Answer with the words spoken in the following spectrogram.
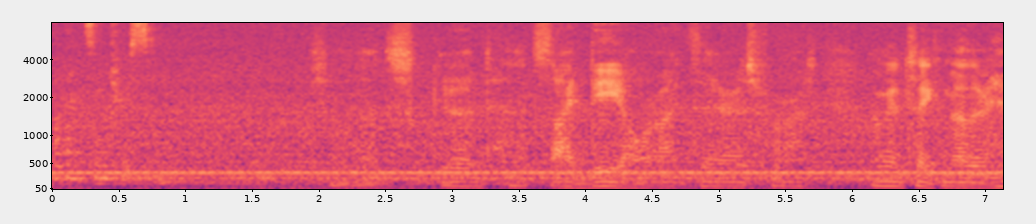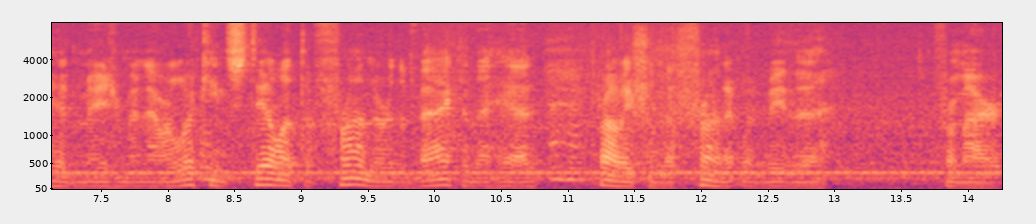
Well, that's interesting. So that's good. That's ideal right there as far as, I'm gonna take another head measurement. Now we're looking Okay. still at the front or the back of the head. Uh-huh. Probably from the front, it would be the, from our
